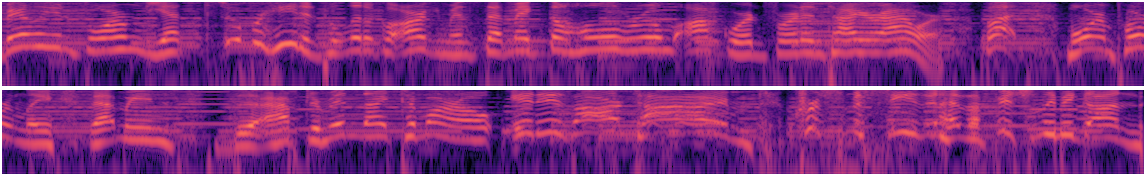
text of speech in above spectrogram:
barely informed yet super heated political arguments that make the whole room awkward for an entire hour. But more importantly, that means that after midnight tomorrow, it is our time! Christmas season has officially begun!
